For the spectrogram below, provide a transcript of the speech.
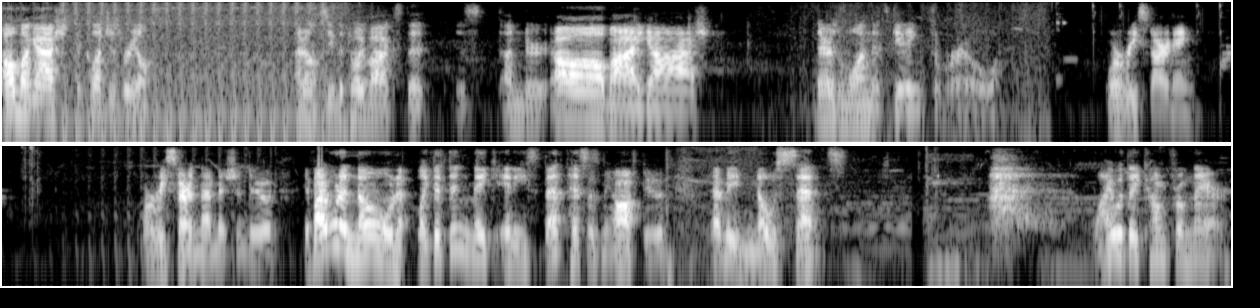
Oh my gosh, the clutch is real. I don't see the toy box that is under. Oh my gosh. There's one that's getting through. We're restarting. We're restarting that mission, dude. If I would have known, like, that didn't make any... That pisses me off, dude. That made no sense. Why would they come from there?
